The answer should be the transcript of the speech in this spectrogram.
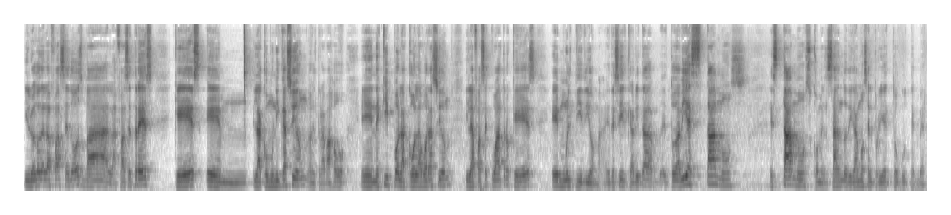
Y luego de la fase 2 va la fase 3, que es em, la comunicación, el trabajo en equipo, la colaboración, y la fase 4, que es eh, multidioma. Es decir, que ahorita eh, todavía estamos, estamos comenzando, digamos, el proyecto Gutenberg.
